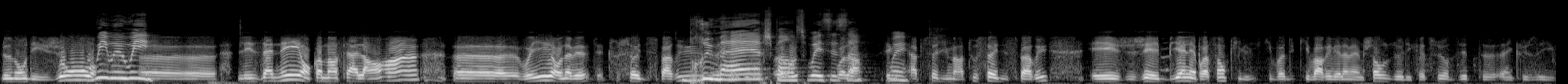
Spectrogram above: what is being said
le nom des jours. Oui, oui, oui. Euh, les années, on commençait à l'an 1. Euh, vous voyez, on avait tout ça a disparu. Brumaire, je pense. Oui, c'est ça. Oui. Absolument. Tout ça est disparu. Et j'ai bien l'impression qu'il va, va arriver la même chose de l'écriture dite euh, inclusive.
